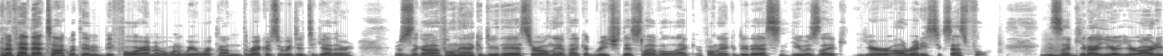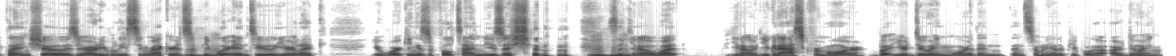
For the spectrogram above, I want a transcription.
And I've had that talk with him before. I remember when we were working on the records that we did together. It was like, oh, if only I could do this, or only if I could reach this level, like if only I could do this. And he was like, "You're already successful." He's Mm. like, you know, you're you're already playing shows, you're already releasing records that people are into. You're like, you're working as a full time musician. it's Mhm. like, you know what, you know, you can ask for more, but you're doing more than than so many other people are, are doing.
